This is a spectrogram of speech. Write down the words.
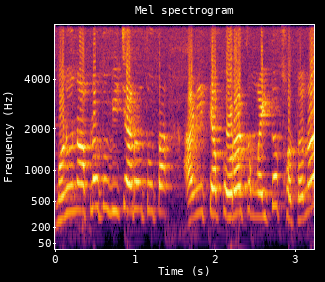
म्हणून आपला तो विचारत होता. आणि त्या पोराचं माहीतच होतं ना.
